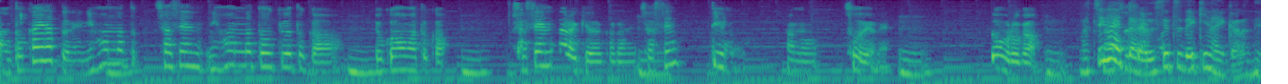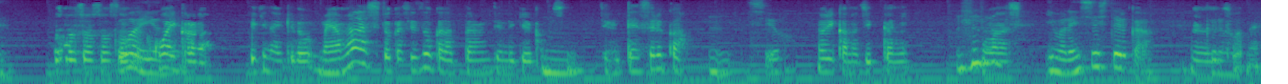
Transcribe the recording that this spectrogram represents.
あの都会だとね日本のと車線日本の東京とかうん。横浜とかうん。車線だらけだからね。うん。車線っていうのあのそうだよね。うん。道路が。うん。間違えたら右折できないからね。そうそうそうそう。怖いよね。からできないけど、まあ、山梨とか静岡だったら運転できるかもしれない、うん。じゃあ運転するか。うん。しよのりかの実家に。う 山梨。今練習してるからうん車そうね。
